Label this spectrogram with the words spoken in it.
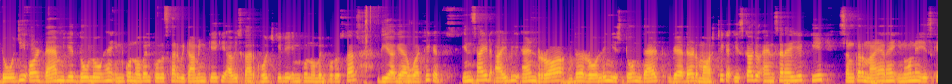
डोजी और डैम ये दो लोग हैं, इनको नोबेल पुरस्कार विटामिन के की आविष्कार खोज के लिए इनको नोबेल पुरस्कार दिया गया हुआ, ठीक है? इनसाइड आई बी एंड रॉ the rolling stone that gathered moss ठीक है? इसका जो आंसर है ये के शंकर नायर है, इन्होंने इसके,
